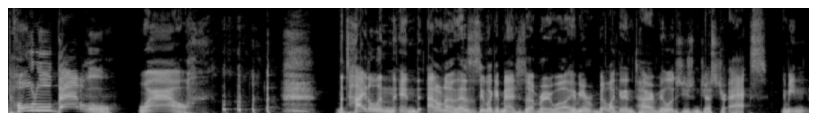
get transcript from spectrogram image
Total battle. Wow. the title and and I don't know. That doesn't seem like it matches up very well. Have you ever built like an entire village using just your axe? I mean,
